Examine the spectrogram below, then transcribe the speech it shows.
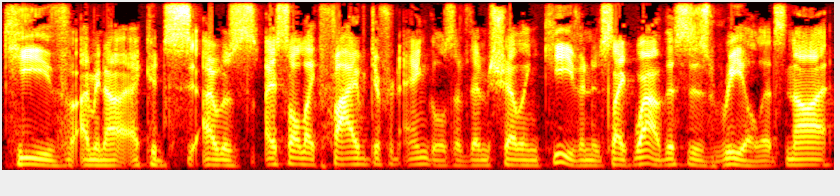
Kiev. I mean, I, I could see, I was I saw like five different angles of them shelling Kiev, and it's like wow, this is real. It's not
